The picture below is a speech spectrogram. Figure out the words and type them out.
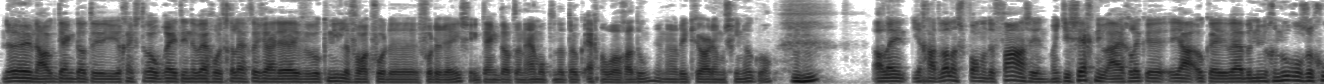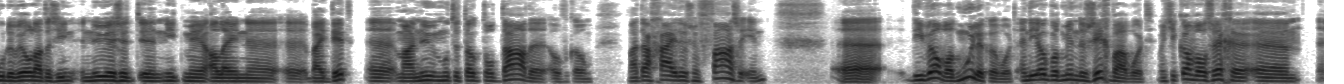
Nee, nou ik denk dat je geen strobreedte in de weg wordt gelegd als jij er even wil knielen vlak voor de, voor de race. Ik denk dat een Hamilton dat ook echt nog wel gaat doen. En een Ricciardo misschien ook wel. Mhm. Alleen, je gaat wel een spannende fase in. Want je zegt nu eigenlijk, uh, ja oké, we hebben nu genoeg onze goede wil laten zien. En nu is het uh, niet meer alleen uh, bij dit. maar nu moet het ook tot daden overkomen. Maar daar ga je dus een fase in. Uh, die wel wat moeilijker wordt. En die ook wat minder zichtbaar wordt. Want je kan wel zeggen, uh,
